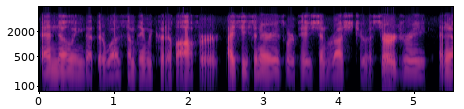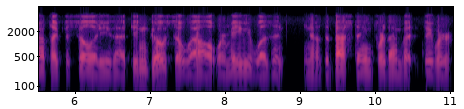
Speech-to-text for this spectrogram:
and knowing that there was something we could have offered. I see scenarios where a patient rushed to a surgery at an outside facility that didn't go so well or maybe wasn't you know the best thing for them but they were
